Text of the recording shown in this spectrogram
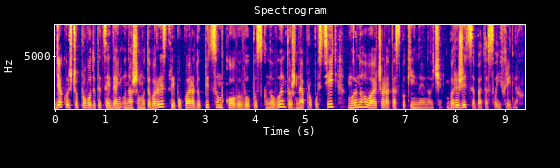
Дякую, що проводите цей день у нашому товаристві. Попереду підсумковий випуск новин. Тож не пропустіть мирного вечора та спокійної ночі. Бережіть себе та своїх рідних.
